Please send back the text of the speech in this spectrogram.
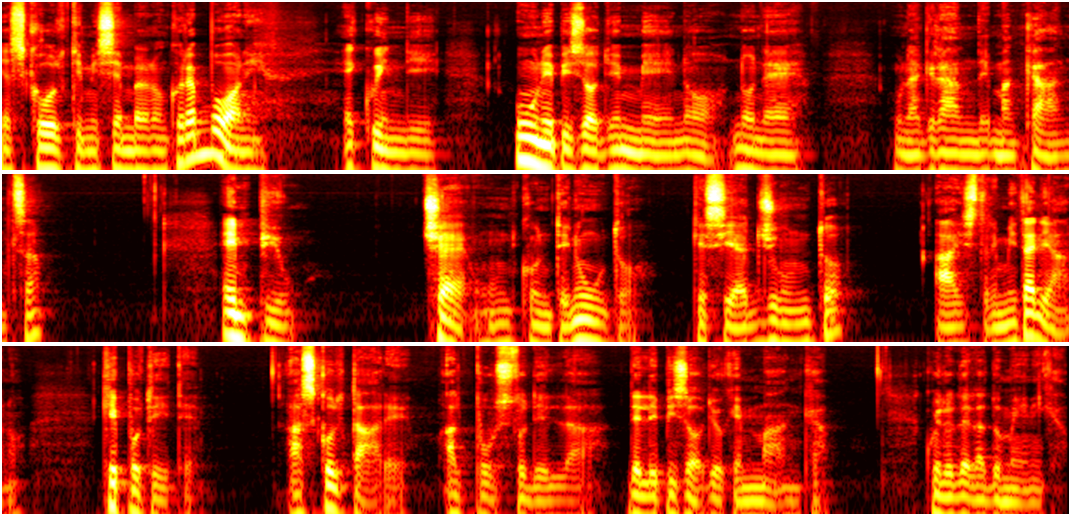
gli ascolti mi sembrano ancora buoni e quindi un episodio in meno non è una grande mancanza e in più c'è un contenuto che si è aggiunto a Stream Italiano che potete ascoltare al posto della, dell'episodio che manca, quello della domenica.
